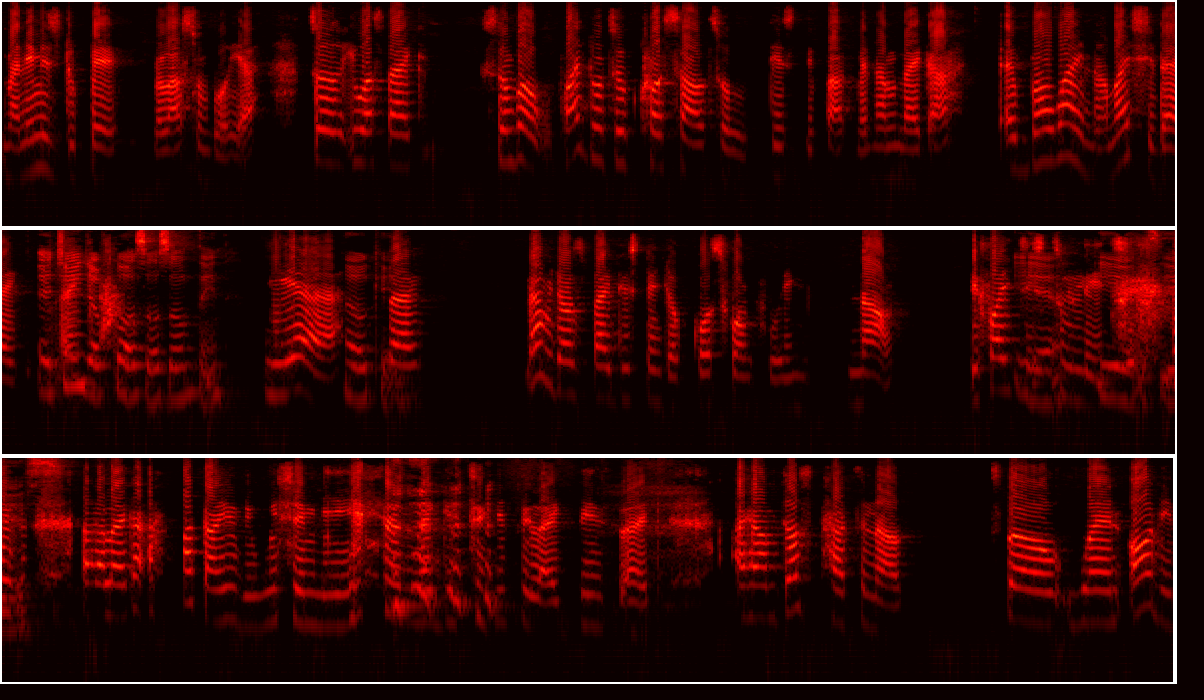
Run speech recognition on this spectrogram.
my name is Dupe Bala Sumbo, yeah. So it was like, Sumbo, why don't you cross out of this department? I'm like, ah, but why now? Why should I? A change like, of course or something. Yeah. Okay. Like, let me just buy this change of course form for you now, before it is Yeah, too late. yes, yes. I was like, "Ah, how can you be wishing me negativity like this? Like, I am just starting out. So when all the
